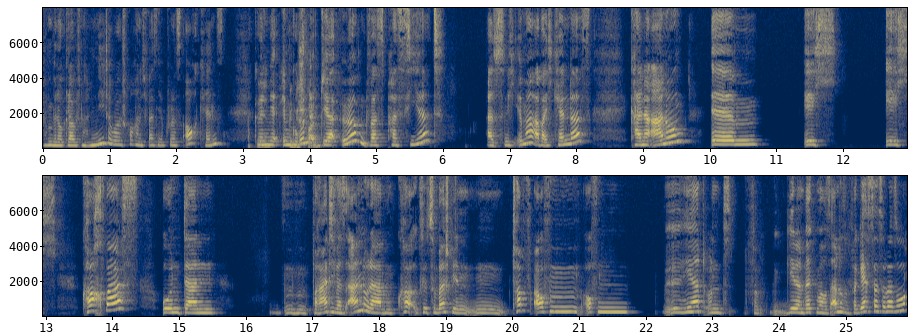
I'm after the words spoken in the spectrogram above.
haben wir noch glaube ich noch nie darüber gesprochen ich weiß nicht ob du das auch kennst okay, wenn mir im Grunde gespannt. ja irgendwas passiert also ist nicht immer, aber ich kenne das. Keine Ahnung. Ähm, ich ich koch was und dann brate ich was an oder habe zum Beispiel einen Topf auf dem, auf dem äh, Herd und gehe dann weg, mache was anderes und vergesse das oder so.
